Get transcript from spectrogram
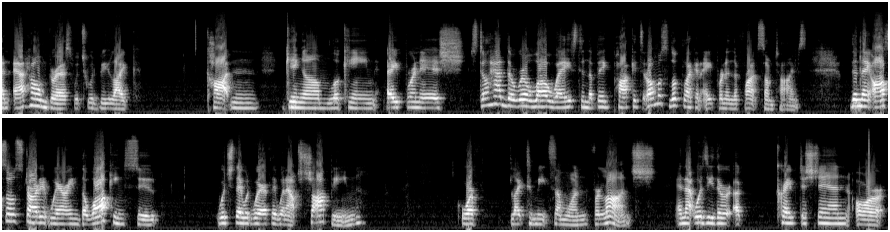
an at-home dress, which would be like cotton, gingham looking, apronish. Still had the real low waist and the big pockets. It almost looked like an apron in the front sometimes. Then they also started wearing the walking suit, which they would wear if they went out shopping or like to meet someone for lunch. And that was either a crepe de chine or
